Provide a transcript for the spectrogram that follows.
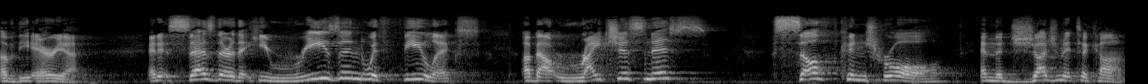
of the area. And it says there that he reasoned with Felix about righteousness, self control, and the judgment to come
